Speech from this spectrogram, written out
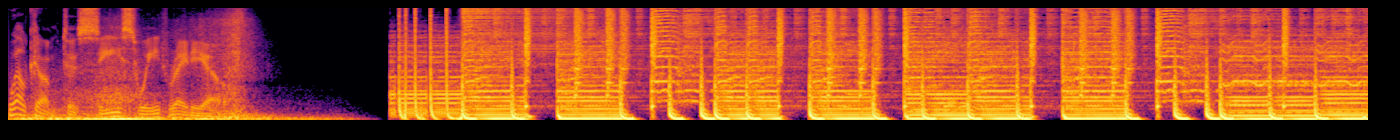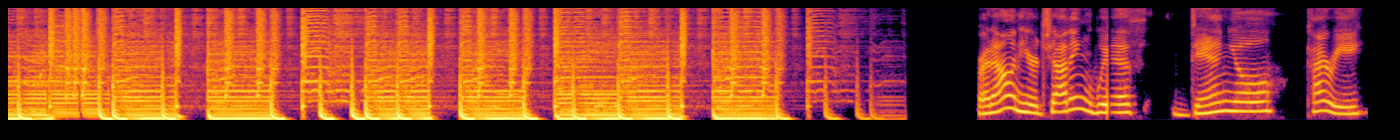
Welcome to C Suite Radio. Brett Allan here, chatting with Daniel Kyri.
